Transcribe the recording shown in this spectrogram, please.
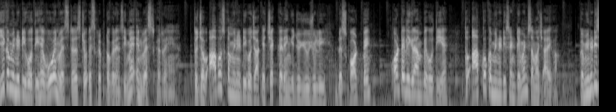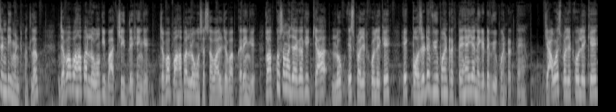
ये कम्युनिटी होती है वो इन्वेस्टर्स जो इस क्रिप्टो करेंसी में इन्वेस्ट कर रहे हैं। तो जब आप उस कम्युनिटी को जाके चेक करेंगे, जो यूजुअली डिस्कॉर्ड पे और टेलीग्राम पे होती है तो आपको कम्युनिटी सेंटीमेंट समझ आएगा। कम्युनिटी सेंटीमेंट मतलब जब आप वहाँ पर लोगों की बातचीत देखेंगे, जब आप वहाँ पर लोगों से सवाल जवाब करेंगे तो आपको समझ आएगा कि क्या लोग इस प्रोजेक्ट को लेके एक पॉजिटिव व्यू पॉइंट रखते हैं या नेगेटिव व्यू पॉइंट रखते हैं। क्या वो इस प्रोजेक्ट को लेके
